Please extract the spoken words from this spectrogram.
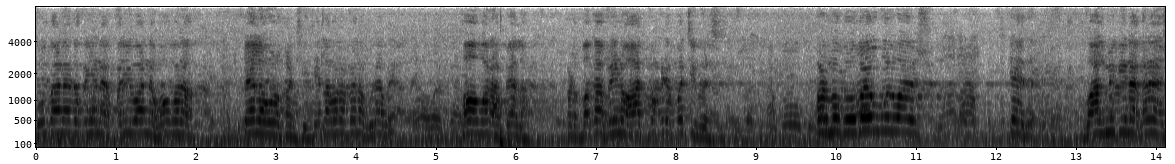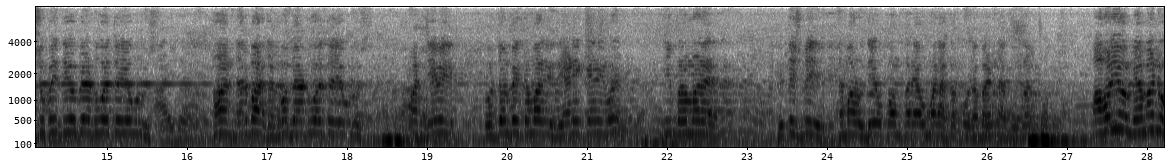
ગોગાને તો કહીએ ને પરિવારને હો વરા પહેલા ઓળખાણ છે. કેટલા વરા પહેલા ગુરાભાઈ હો વરા પહેલા. પણ બકાભાઈનો હાથ પકડ્યો પચીસ વર્ષ. પણ હું ગોગા એવું બોલવા આવ્યો છું કે વાલ્મીકીના ઘરે હશુભાઈ દેવ બેઠું હોય તો એવડું છે હા દરબાર ઘરમાં બેઠું હોય તો એવડું છે પણ જેવી ગોરધનભાઈ તમારી રેણી કેણી હોય એ પ્રમાણે હિતેશભાઈ તમારું દેવ કોમ કરે એવું મારા કકુ રબાણીના ગોગા પાહોળીઓ, મહેમાનો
